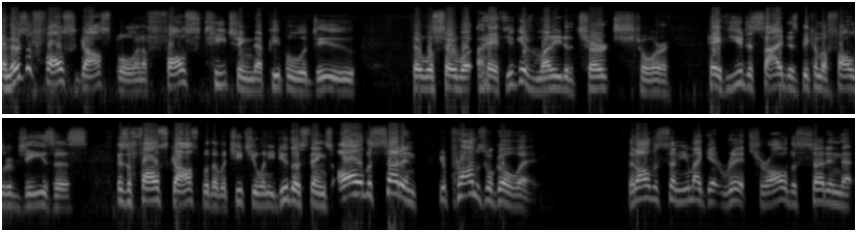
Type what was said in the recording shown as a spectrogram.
And there's a false gospel and a false teaching that people will do that will say, well, hey, if you give money to the church or hey, if you decide to become a follower of Jesus, there's a false gospel that would teach you when you do those things, all of a sudden your problems will go away. That all of a sudden you might get rich or all of a sudden that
